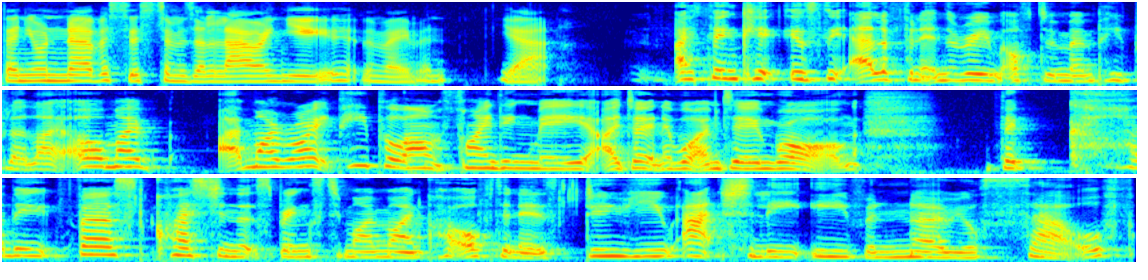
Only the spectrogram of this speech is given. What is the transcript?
than your nervous system is allowing you at the moment. Yeah. I think it is the elephant in the room often when people are like, oh, my, my right people aren't finding me. I don't know what I'm doing wrong the the first question that springs to my mind quite often is do you actually even know yourself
